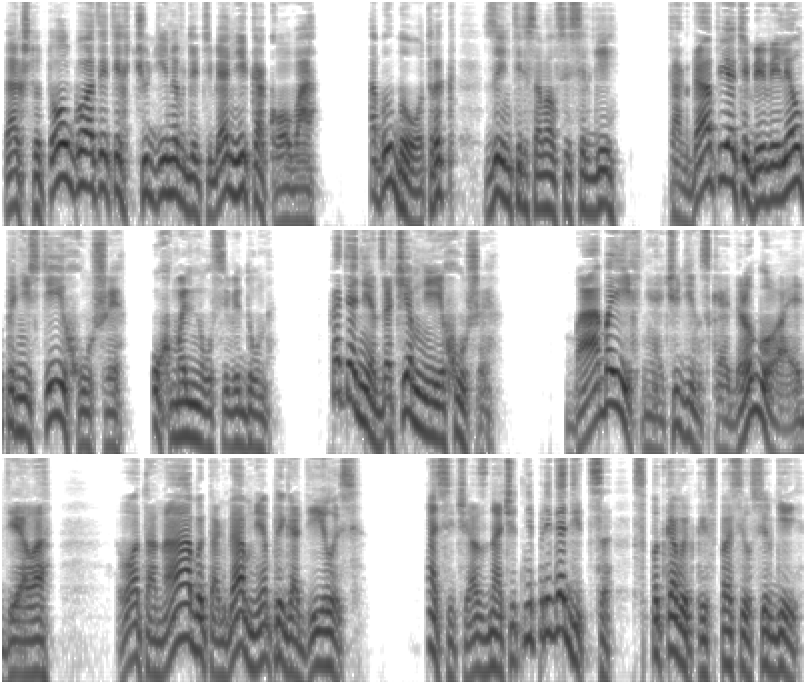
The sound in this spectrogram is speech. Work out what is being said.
Так что толку от этих чудинов для тебя никакого. А был бы отрок, заинтересовался Сергей. Тогда б я тебе велел принести их уши, ухмыльнулся ведун. Хотя нет, зачем мне их уши? Баба ихняя чудинская, другое дело. Вот она бы тогда мне пригодилась. А сейчас, значит, не пригодится, — с подковыркой спросил Сергей.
